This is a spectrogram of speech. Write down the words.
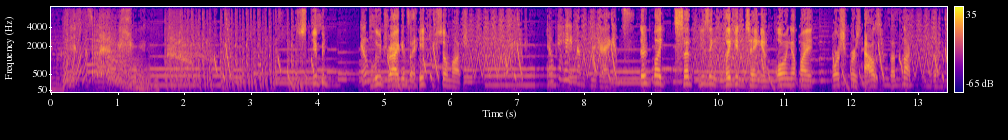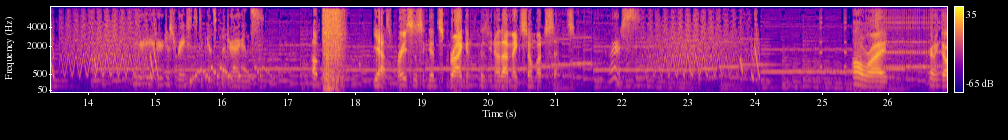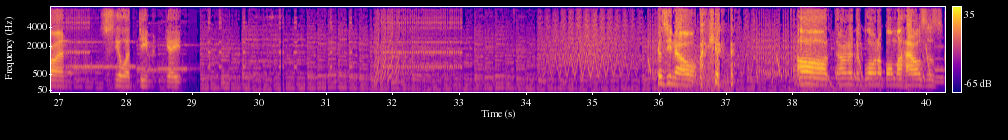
Stupid Nope. blue dragons. I hate you so much. Don't be hating on the blue dragons. They're like set, using liganting and blowing up my worshippers' houses. That's not. You're, you're- just racist against the dragons. Oh, pfft. yes, racist against dragons because you know that makes so much sense. Of course. All right, we're gonna go and seal a demon gate. Because you know, oh darn it, they're blowing up all my houses.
